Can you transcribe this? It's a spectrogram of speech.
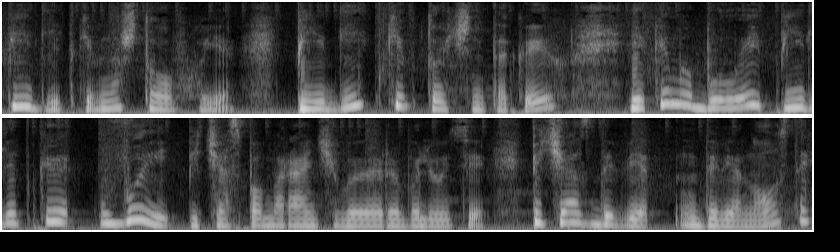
підлітків наштовхує. Підлітків точно таких, якими були підлітки ви під час помаранчевої революції, під час 90-х,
